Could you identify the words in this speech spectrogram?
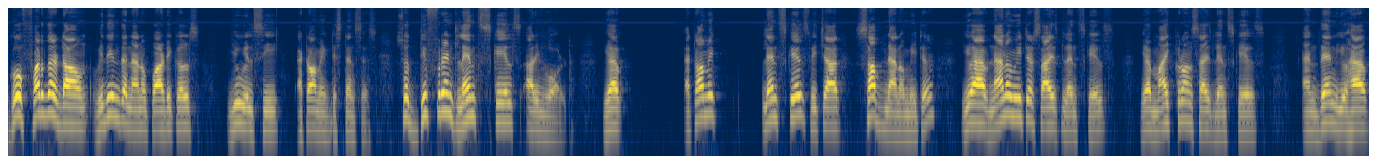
go further down within the nanoparticles you will see atomic distances. So, different length scales are involved. You have atomic length scales which are sub nanometer, you have nanometer sized length scales, you have micron sized length scales and then you have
